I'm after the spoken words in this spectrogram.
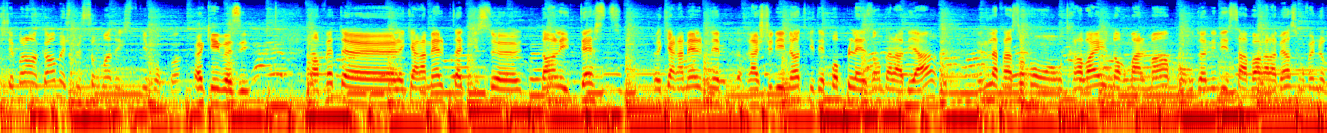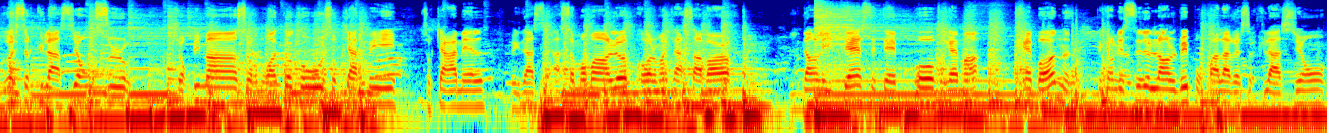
Je sais pas encore, mais je peux sûrement t'expliquer pourquoi. Ok, vas-y. En fait, euh, le caramel, peut-être qu'il se. Dans les tests, le caramel venait rajouter des notes qui n'étaient pas plaisantes à la bière. Nous, la façon qu'on travaille normalement pour donner des saveurs à la bière, c'est qu'on fait une recirculation sur, sur piment, sur noix de coco, sur café, sur caramel. Fait que à, ce- à ce moment-là, probablement que la saveur dans les tests n'était pas vraiment très bonne. Fait qu'on a décidé de l'enlever pour faire la recirculation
